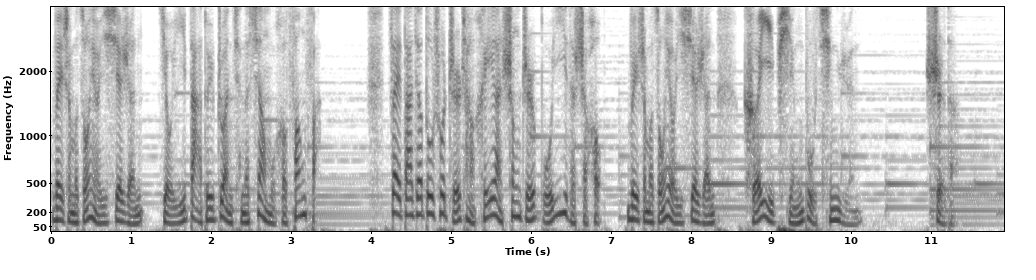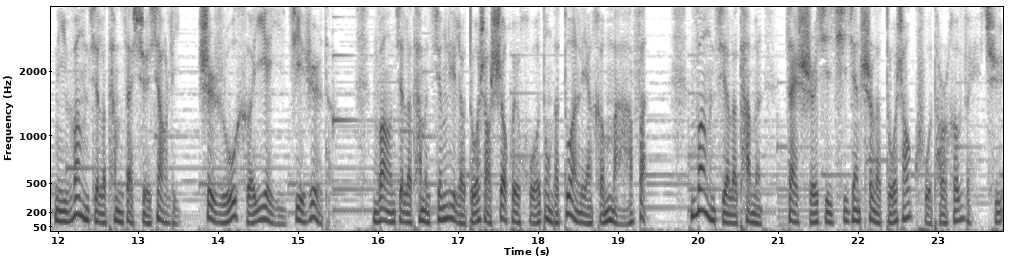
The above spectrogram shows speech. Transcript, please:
为什么总有一些人有一大堆赚钱的项目和方法？在大家都说职场黑暗、升职不易的时候，为什么总有一些人可以平步青云？是的，你忘记了他们在学校里是如何夜以继日的，忘记了他们经历了多少社会活动的锻炼和麻烦。忘记了他们在实习期间吃了多少苦头和委屈，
